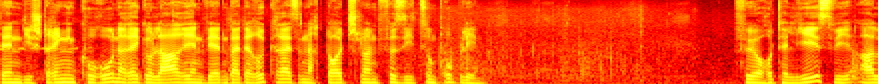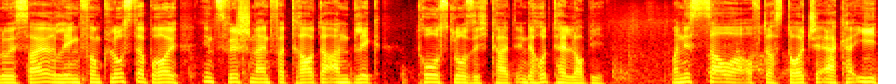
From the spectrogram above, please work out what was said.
denn die strengen Corona-Regularien werden bei der Rückreise nach Deutschland für sie zum Problem. Für Hoteliers wie Alois Seierling vom Klosterbräu inzwischen ein vertrauter Anblick, Trostlosigkeit in der Hotellobby. Man ist sauer auf das deutsche RKI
